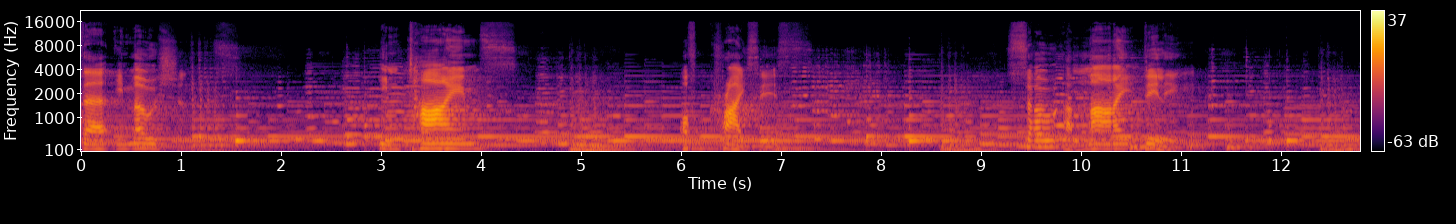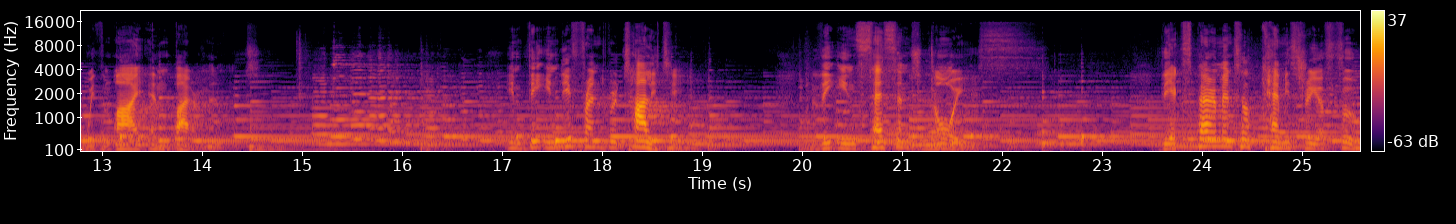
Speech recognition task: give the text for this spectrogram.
their emotions in times of crisis, so am I dealing with my environment. In the indifferent brutality, the incessant noise, the experimental chemistry of food,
